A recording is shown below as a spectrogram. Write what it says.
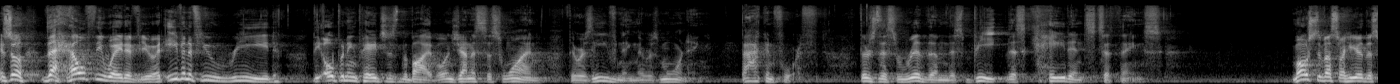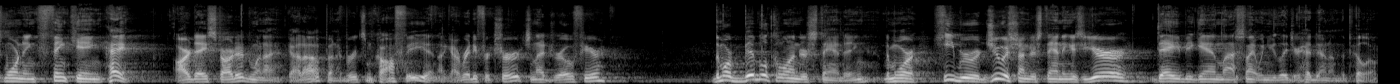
And so the healthy way to view it, even if you read the opening pages of the Bible in Genesis 1, there was evening, there was morning, back and forth there's this rhythm, this beat, this cadence to things. Most of us are here this morning thinking, hey, our day started when I got up and I brewed some coffee and I got ready for church and I drove here. The more biblical understanding, the more Hebrew or Jewish understanding is your day began last night when you laid your head down on the pillow.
